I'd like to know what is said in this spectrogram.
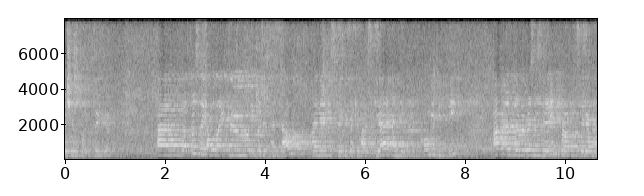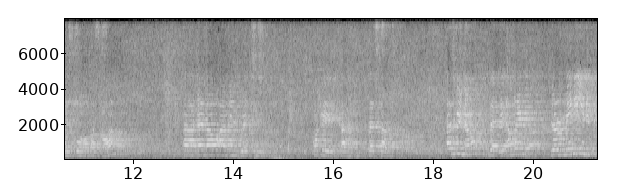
question for, to you. Um, but firstly, I would like to introduce myself. My name is Vicky Zakivarskia, and you can call me Vicky. I'm as the representative from Senior High School of Aswan. Uh, and now I'm in grade 2. Okay, uh, let's start. As we know that in America, there are many uni-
